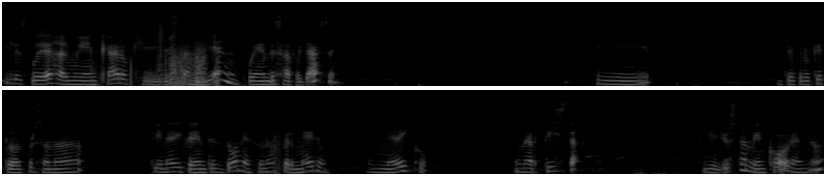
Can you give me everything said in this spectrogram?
y les voy a dejar muy en claro que ellos también pueden desarrollarse. Y yo creo que toda persona tiene diferentes dones, un enfermero, un médico, un artista. Y ellos también cobran, ¿no?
